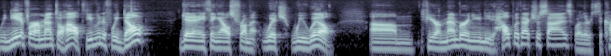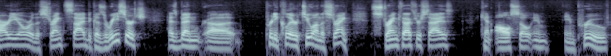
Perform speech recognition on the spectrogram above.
We need it for our mental health, even if we don't get anything else from it, which we will. Um, if you're a member and you need help with exercise, whether it's the cardio or the strength side, because the research has been uh, pretty clear too on the strength. Strength exercise can also Im- improve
